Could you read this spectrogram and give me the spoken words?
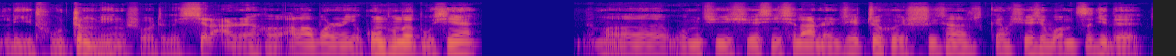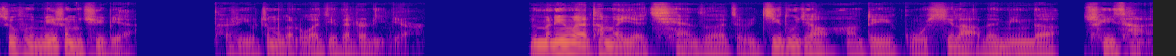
力图证明说这个希腊人和阿拉伯人有共同的祖先。那么我们去学习希腊人这些智慧，实际上跟学习我们自己的智慧没什么区别。它是有这么个逻辑在这里边。那么另外，他们也谴责就是基督教啊对古希腊文明的摧残。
